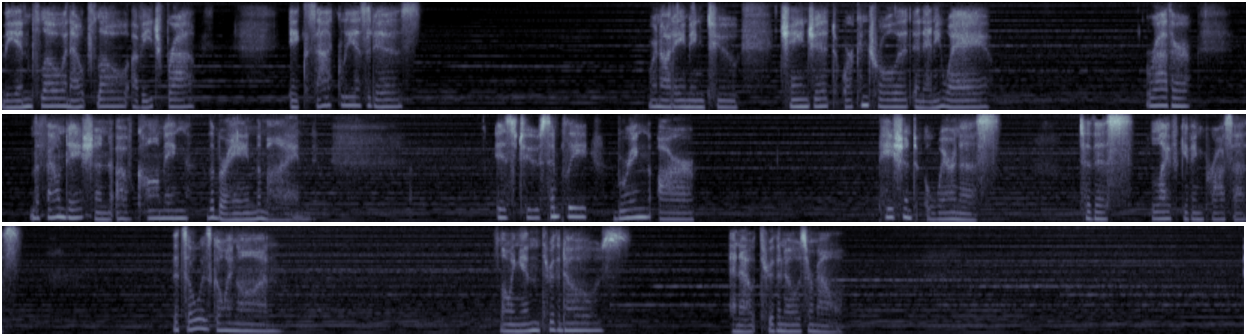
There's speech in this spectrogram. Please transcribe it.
the inflow and outflow of each breath exactly as it is. We're not aiming to change it or control it in any way. Rather, the foundation of calming the brain, the mind, is to simply bring our patient awareness to this life giving process that's always going on, flowing in through the nose and out through the nose or mouth.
